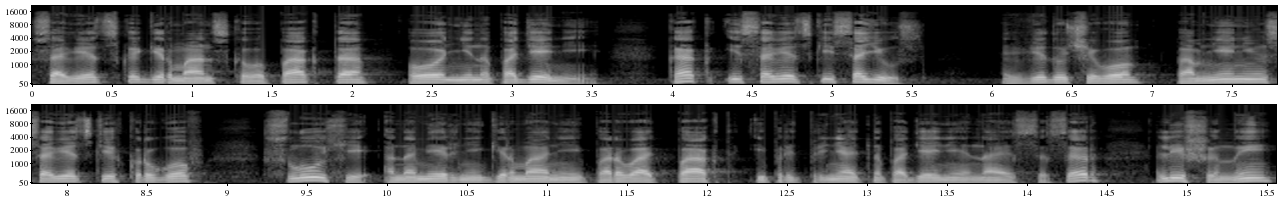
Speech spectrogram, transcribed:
Советско-германского пакта о ненападении, как и Советский Союз, ввиду чего, по мнению советских кругов, слухи о намерении Германии порвать пакт и предпринять нападение на СССР лишены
